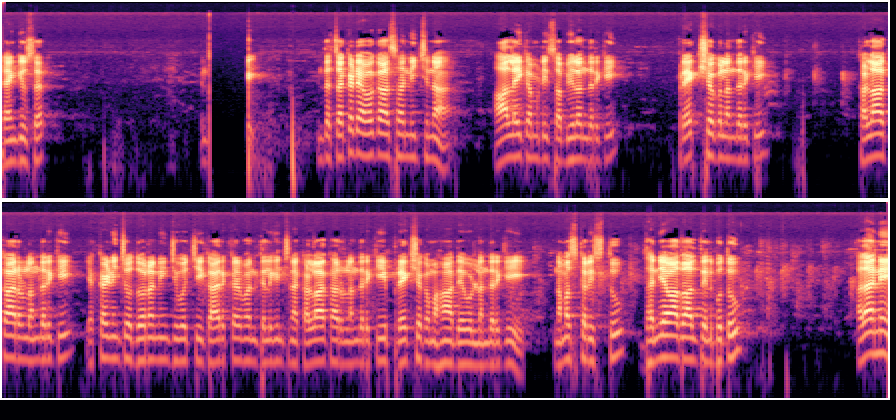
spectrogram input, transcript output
థ్యాంక్ యూ సార్ ఇంత చక్కటి అవకాశాన్ని ఇచ్చిన ఆలయ కమిటీ సభ్యులందరికీ ప్రేక్షకులందరికీ కళాకారులందరికీ ఎక్కడి నుంచో దూరం నుంచి వచ్చి ఈ కార్యక్రమాన్ని తెలిగించిన కళాకారులందరికీ ప్రేక్షక మహాదేవులందరికీ నమస్కరిస్తూ ధన్యవాదాలు తెలుపుతూ అలానే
